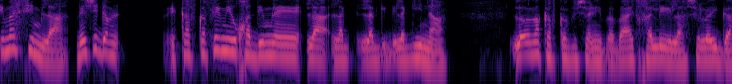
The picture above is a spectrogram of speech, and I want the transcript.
עם השמלה, ויש לי גם כפכפים מיוחדים לגינה. לא עם הכפכפים שאני בבית, חלילה, שלא ייגע.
